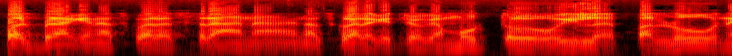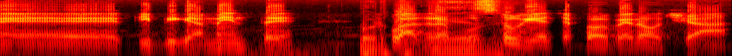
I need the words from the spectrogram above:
poi il Braga è una squadra strana è una squadra che gioca molto il pallone tipicamente portoghese. squadra portoghese poi però c'ha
